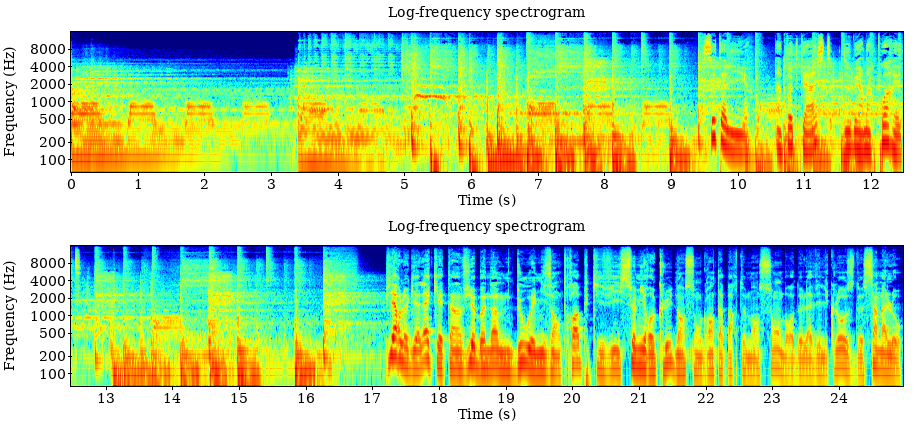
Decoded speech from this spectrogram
C'est à lire, un podcast de Bernard Poirette. Pierre Le Guellec est un vieux bonhomme doux et misanthrope qui vit semi-reclus dans son grand appartement sombre de la ville close de Saint-Malo.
